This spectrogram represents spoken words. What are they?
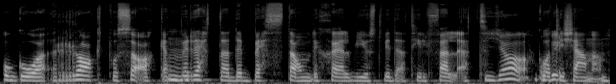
och gå rakt på sak. Att mm. berätta det bästa om dig själv just vid det tillfället. Ja, gå vill, till kärnan.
